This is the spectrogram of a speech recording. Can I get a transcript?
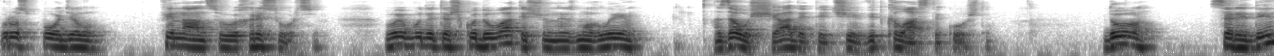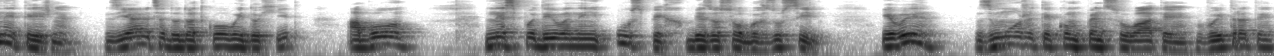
розподіл фінансових ресурсів. Ви будете шкодувати, що не змогли заощадити чи відкласти кошти. До середини тижня з'явиться додатковий дохід або несподіваний успіх без особих зусиль, і ви зможете компенсувати витрати,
